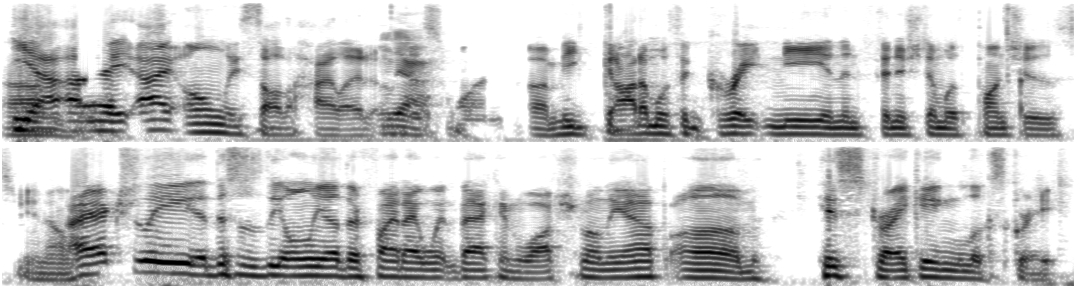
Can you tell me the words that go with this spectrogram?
Um, yeah, I, I only saw the highlight of Yeah. this one. Um, he got him with a great knee and then finished him with punches. You know, I actually, this is the only other fight I went back and watched on the app. Um, his striking looks great.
